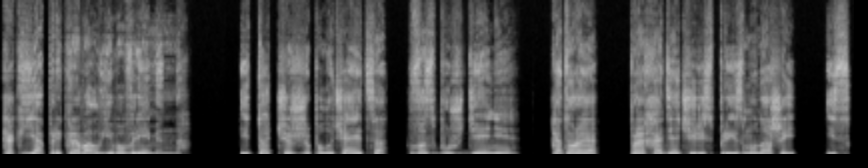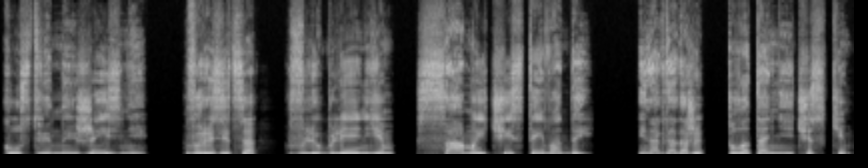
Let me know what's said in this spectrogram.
как я прикрывал его временно. И тотчас же получается возбуждение, которое, проходя через призму нашей искусственной жизни, выразится влюблением самой чистой воды иногда даже платоническим.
